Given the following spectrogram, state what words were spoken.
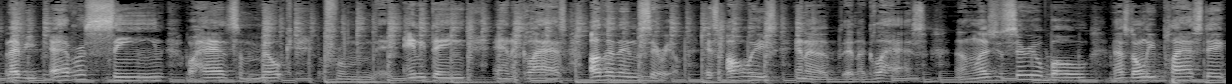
But have you ever seen or had some milk from anything in a glass other than cereal? It's always in a in a glass. Unless your cereal bowl, that's the only plastic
